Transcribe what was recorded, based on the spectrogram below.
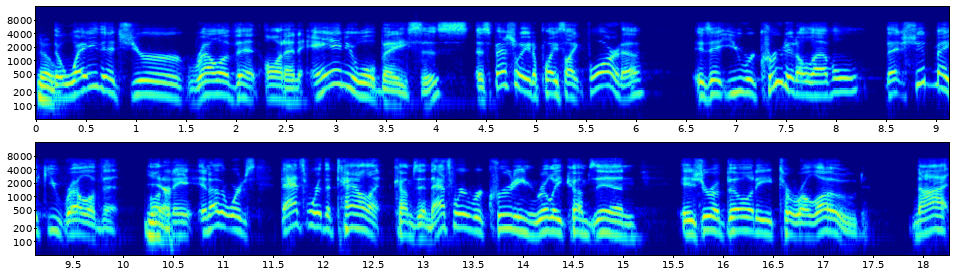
No. The way that you're relevant on an annual basis, especially at a place like Florida, is that you recruit at a level that should make you relevant. On Yeah. an, in other words, that's where the talent comes in. That's where recruiting really comes in is your ability to reload. Not,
